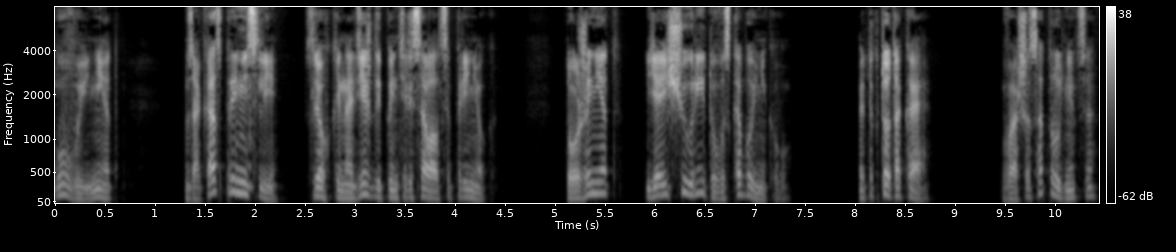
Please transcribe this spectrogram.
«Увы, нет». «Заказ принесли?» — с легкой надеждой поинтересовался паренек. «Тоже нет. Я ищу Риту Воскобойникову». «Это кто такая?» «Ваша сотрудница».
